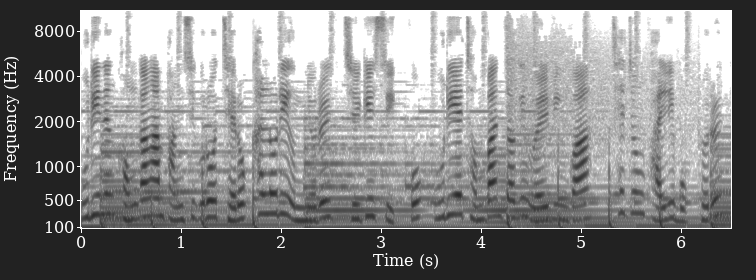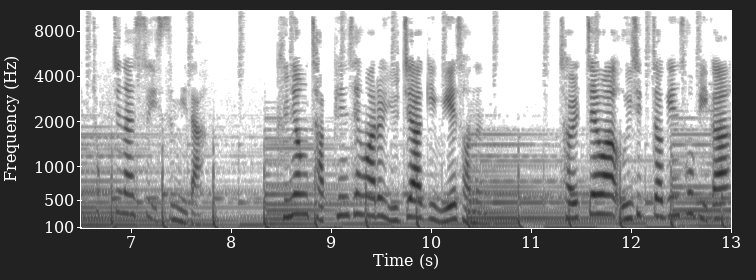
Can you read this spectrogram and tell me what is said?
우리는 건강한 방식으로 제로 칼로리 음료를 즐길 수 있고 우리의 전반적인 웰빙과 체중 관리 목표를 촉진할 수 있습니다. 균형 잡힌 생활을 유지하기 위해서는 절제와 의식적인 소비가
